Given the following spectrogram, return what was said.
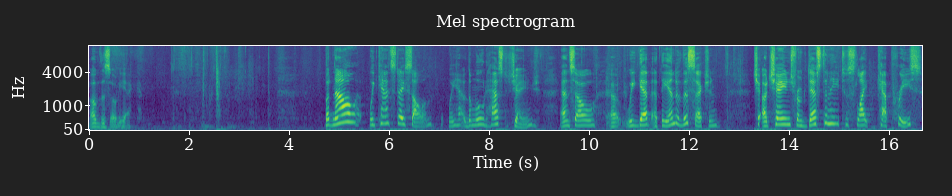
of the zodiac. But now we can't stay solemn. We have, the mood has to change. And so uh, we get at the end of this section ch a change from destiny to slight caprice,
